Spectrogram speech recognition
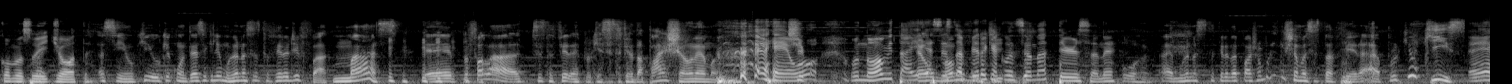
como eu sou idiota. Assim, o que, o que acontece é que ele morreu na sexta-feira de fato. Mas, é, pra falar sexta-feira, é porque é sexta-feira da paixão, né, mano? É, Tipo, o, o nome tá aí, é é, nome sexta-feira que aconteceu na terça, né? Porra. Ah, morreu na sexta-feira da paixão. Por que, que chama sexta-feira? Ah, porque eu quis. É,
